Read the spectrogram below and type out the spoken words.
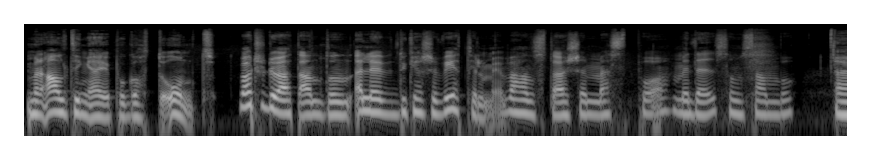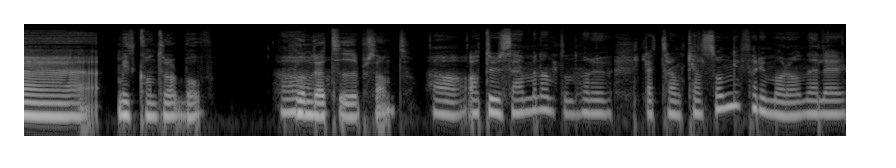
Men allting är ju på gott och ont. Vad tror du att Anton, eller du kanske vet till och med, vad han stör sig mest på med dig som sambo? Eh, mitt kontrollbehov, Ja. 110%. Ja, att du säger men Anton har du lagt fram kalsonger för imorgon eller?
